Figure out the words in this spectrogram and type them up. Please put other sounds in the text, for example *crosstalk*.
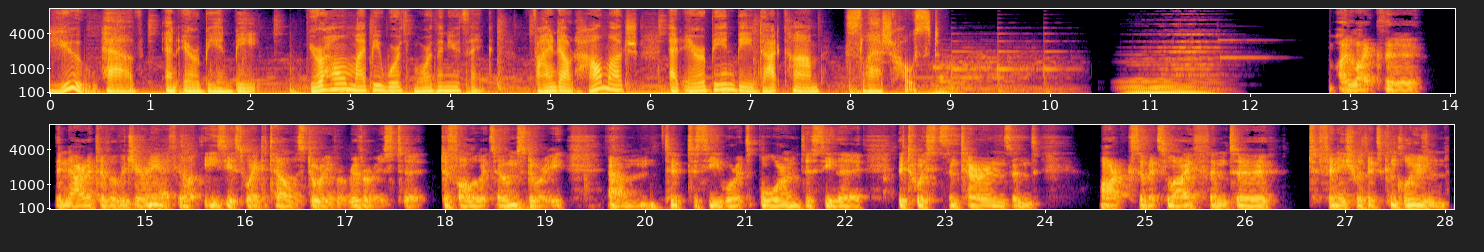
you have an Airbnb. Your home might be worth more than you think. Find out how much at airbnb.com/slash host. I like the the narrative of a journey. I feel like the easiest way to tell the story of a river is to to follow its own story, um, to to see where it's born, to see the the twists and turns and arcs of its life, and to to finish with its conclusion.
